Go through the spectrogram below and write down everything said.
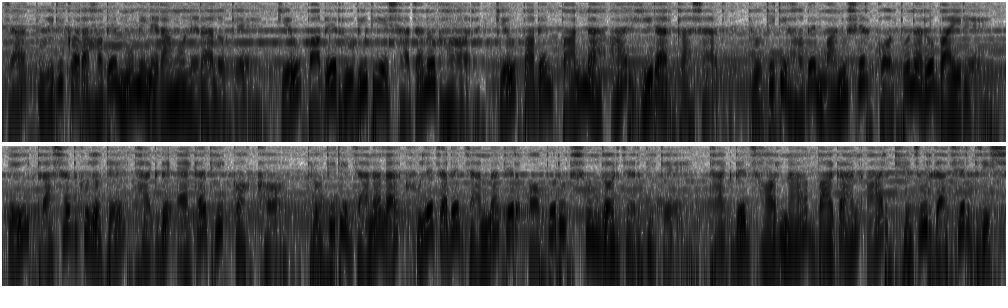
যা তৈরি করা হবে মুমিনের আমলের আলোকে। কেউ পাবে রুবি দিয়ে সাজানো ঘর, কেউ পাবেন পান্না আর হীরার প্রাসাদ। প্রতিটি হবে মানুষের কল্পনারও বাইরে। এই প্রাসাদগুলোতে থাকবে একাধিক কক্ষ। প্রতিটি জানালা খুলে যাবে জান্নাতের অপরূপ সৌন্দর্যের দিকে। থাকবে ঝর্ণা, বাগান আর খেজুর গাছের দৃশ্য।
